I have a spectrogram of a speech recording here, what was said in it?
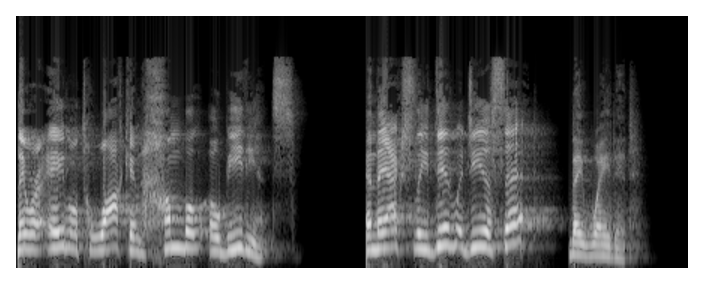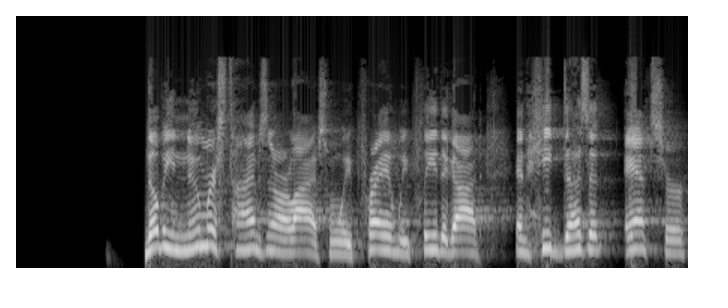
They were able to walk in humble obedience. And they actually did what Jesus said. They waited. There'll be numerous times in our lives when we pray and we plead to God and He doesn't answer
